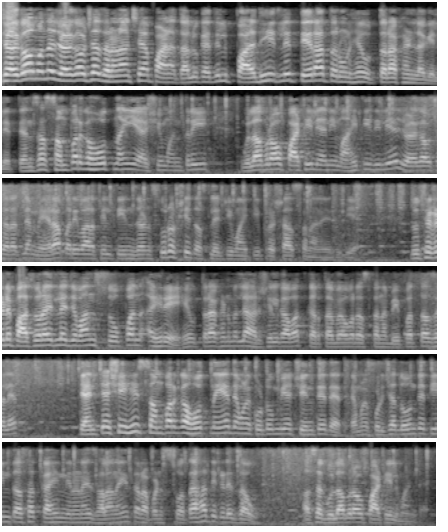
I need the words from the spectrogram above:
जळगावमधनं जळगावच्या धरणाच्या पाण्या तालुक्यातील पाळधी इथले तेरा तरुण हे उत्तराखंडला गेले त्यांचा संपर्क होत नाहीये अशी मंत्री गुलाबराव पाटील यांनी माहिती दिली आहे जळगाव शहरातल्या मेहरा परिवारातील तीन जण सुरक्षित असल्याची माहिती प्रशासनाने दिली आहे दुसरीकडे पाचोरा इथले जवान सोपन अहिरे हे उत्तराखंडमधल्या हर्षिल गावात कर्तव्यावर असताना बेपत्ता झालेत. त्यांच्याशीही संपर्क होत नाहीये त्यामुळे कुटुंबीय चिंतेत आहेत. त्यामुळे पुढच्या दोन ते तीन तासात काही निर्णय झाला नाही तर आपण स्वतः तिकडे जाऊ असं गुलाबराव पाटील म्हणतायत.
